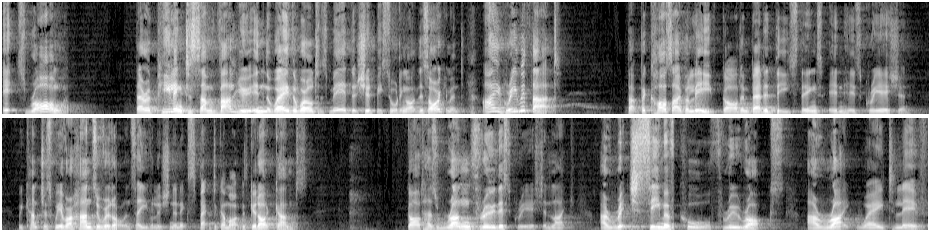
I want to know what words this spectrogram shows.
It's wrong. They're appealing to some value in the way the world has made that should be sorting out this argument. I agree with that. But because I believe God embedded these things in his creation, we can't just wave our hands over it all and say evolution and expect to come out with good outcomes. God has run through this creation like a rich seam of coal through rocks, a right way to live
